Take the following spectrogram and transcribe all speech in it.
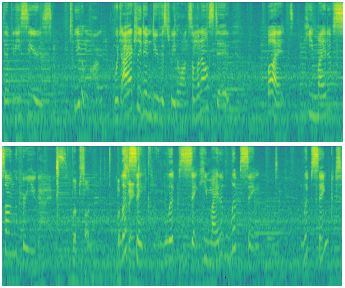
Deputy Sears' tweet along, which I actually didn't do his tweet along, someone else did, but he might have sung for you guys. Lip sung. Lip, Lip sync. sync. Lip sync. He might have lip synced. Lip synced?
